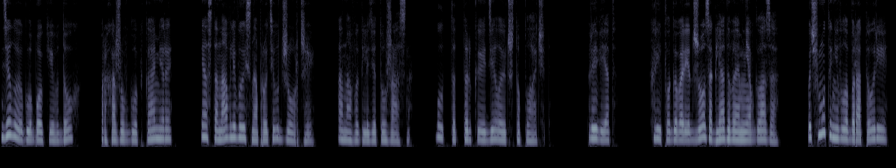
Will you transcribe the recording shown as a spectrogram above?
Делаю глубокий вдох, прохожу вглубь камеры и останавливаюсь напротив Джорджии. Она выглядит ужасно, будто только и делает, что плачет. «Привет», — хрипло говорит Джо, заглядывая мне в глаза. «Почему ты не в лаборатории?»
